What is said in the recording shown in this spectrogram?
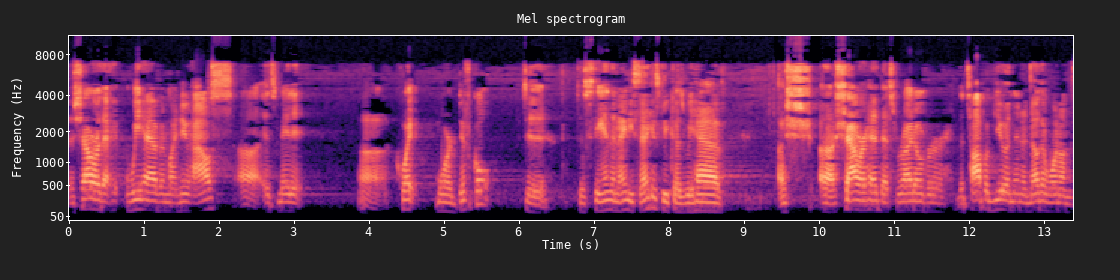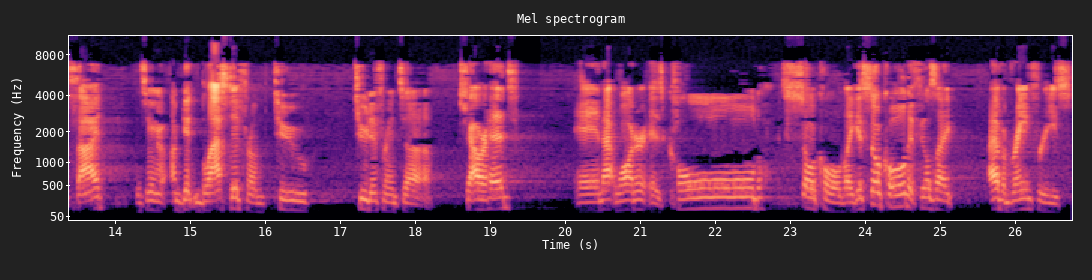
the shower that we have in my new house, uh, it's made it uh, quite more difficult to to stand the 90 seconds because we have a, sh- a shower head that's right over the top of you and then another one on the side. And so I'm getting blasted from two two different uh, shower heads, and that water is cold. It's so cold. Like it's so cold, it feels like I have a brain freeze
